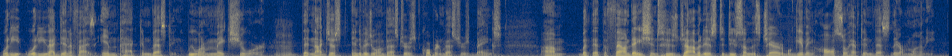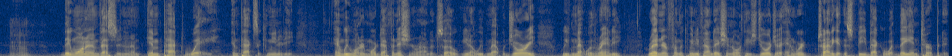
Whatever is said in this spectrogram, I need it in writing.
What do you what do you identify as impact investing? We want to make sure that not just individual investors, corporate investors, banks, um, but that the foundations whose job it is to do some of this charitable giving also have to invest their money. Mm-hmm. They want to invest it in an impact way, impacts the community, and we wanted more definition around it. So, you know, we've met with Jory, we've met with Randy Redner from the Community Foundation Northeast Georgia, and we're trying to get this feedback of what they interpret it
